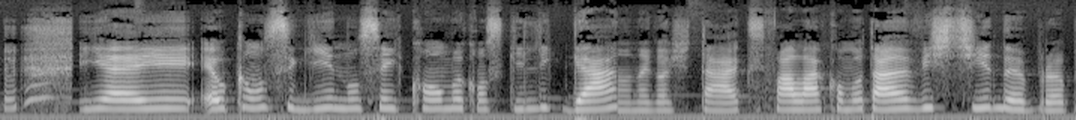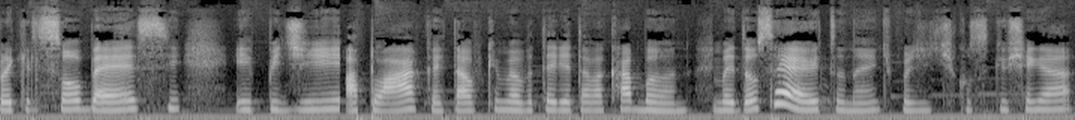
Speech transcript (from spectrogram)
e aí eu consegui, não sei como, eu consegui ligar no negócio de táxi, falar como eu tava vestida pra, pra que ele soubesse e pedir a placa e tal, porque minha bateria tava acabando. Mas deu certo, né? Tipo, a gente conseguiu chegar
